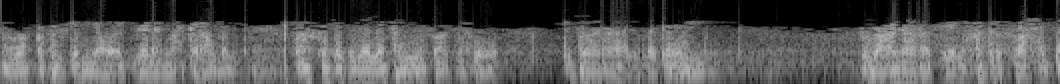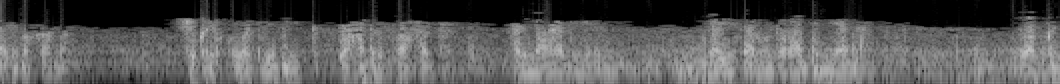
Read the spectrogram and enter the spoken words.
توقف الجميع إجلالا واحتراما وأخذ جلالته يصافح كبار المدعوين وعلى رأسه الحضر صاحب الفخامة شكري قوتي بيك يا حضر صاحب المعالي رئيس الوزراء بالنيابة وقد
